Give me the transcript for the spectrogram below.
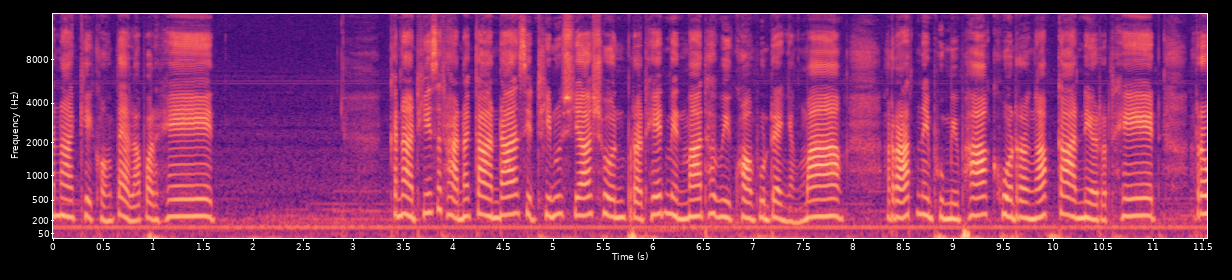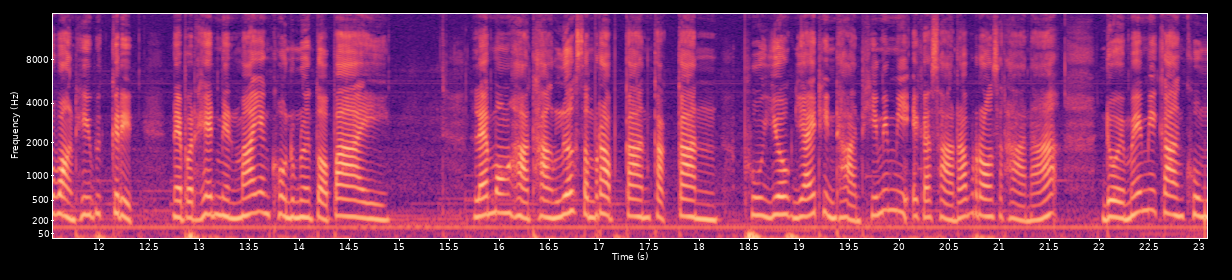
อาณาเขตของแต่ละประเทศ ขณะที่สถานการณ์ด้านสิทธิมนุษยชน ประเทศเมียนมาทวีความรุนแรงอย่างมาก รัฐในภูมิภาคควรระงับการเนรเทศ ระหว่างที่วิกฤต ในประเทศเมียนมายังคงดำเนินต่อไป และมองหาทางเลือกสำหรับการกักกัน ผู้โยกย้ายถิ่นฐานที่ไม่มีเอกสารรับรองสถานะ โดยไม่มีการคุม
